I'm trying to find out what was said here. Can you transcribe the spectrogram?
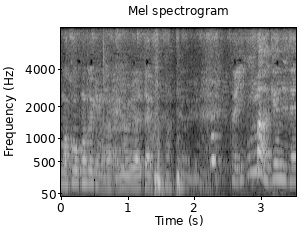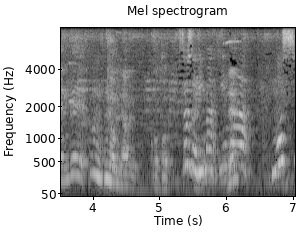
まあ、高校の時もなんかいろいろやりたいことがあったんだけど 今現時点で興味のあること、そうそう今ね今もし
